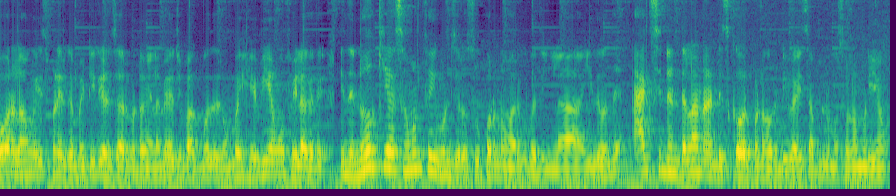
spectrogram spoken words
ஓவரால் அவங்க யூஸ் பண்ணியிருக்க மெட்டீரியல்ஸாக இருக்கட்டும் எல்லாமே வச்சு பார்க்கும்போது ரொம்ப ஹெவியாகவும் ஃபீல் ஆகுது. இந்த Nokia seven five one zero super நோவாக இருக்குது பார்த்தீங்களா இது வந்து ஆக்சிடென்டலாக நான் டிஸ்கவர் பண்ண ஒரு டிவைஸ் அப்படின்னு நம்ம சொல்ல முடியும்.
